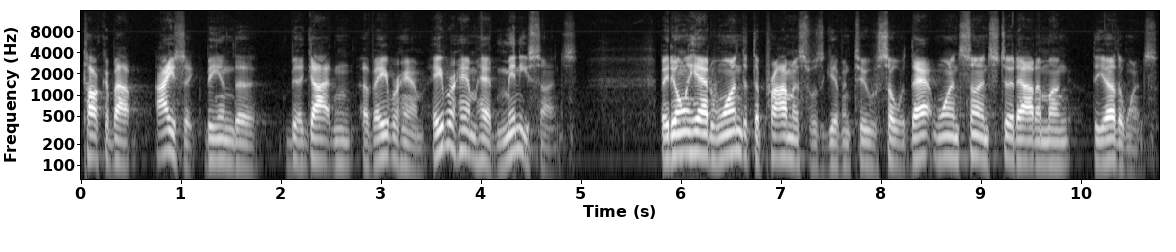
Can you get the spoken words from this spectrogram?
talk about Isaac being the begotten of Abraham. Abraham had many sons, but he only had one that the promise was given to, so that one son stood out among the other ones.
